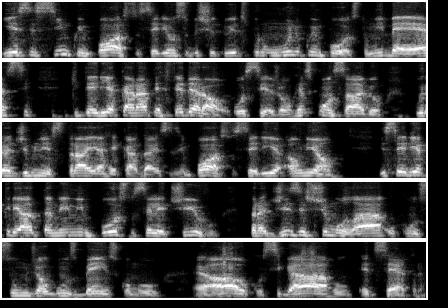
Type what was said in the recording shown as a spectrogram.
e esses cinco impostos seriam substituídos por um único imposto, um IBS, que teria caráter federal, ou seja, o responsável por administrar e arrecadar esses impostos seria a União. E seria criado também um imposto seletivo para desestimular o consumo de alguns bens, como é, álcool, cigarro, etc.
